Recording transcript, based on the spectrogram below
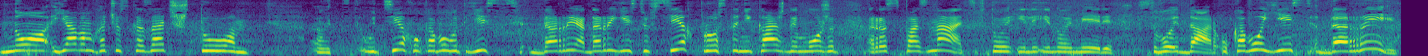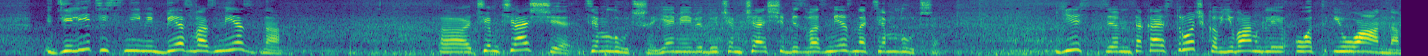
Но я вам хочу сказать, что у тех, у кого вот есть дары, а дары есть у всех, просто не каждый может распознать в той или иной мере свой дар. У кого есть дары, делитесь с ними безвозмездно. Э, чем чаще, тем лучше. Я имею в виду, чем чаще безвозмездно, тем лучше. Есть эм, такая строчка в Евангелии от Иоанна,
